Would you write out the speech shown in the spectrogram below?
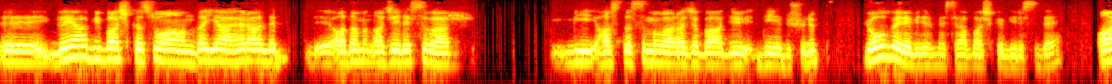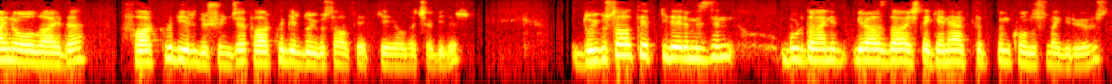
E, veya bir başkası o anda ya herhalde e, adamın acelesi var, bir hastası mı var acaba diye, diye düşünüp yol verebilir mesela başka birisi de. Aynı olayda farklı bir düşünce, farklı bir duygusal tepkiye yol açabilir. Duygusal tepkilerimizin burada hani biraz daha işte genel tıbbın konusuna giriyoruz.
